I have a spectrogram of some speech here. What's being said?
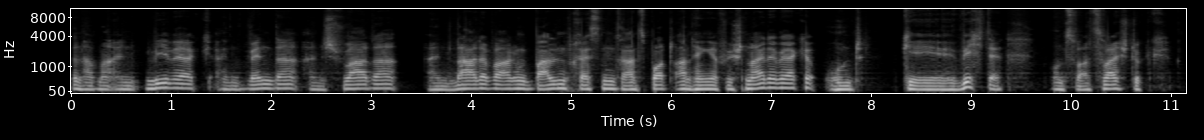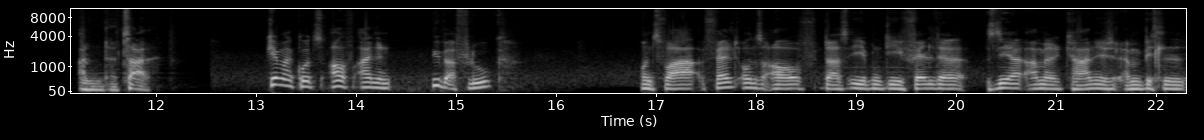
Dann haben wir ein Mähwerk, ein Wender, ein Schwader, ein Ladewagen, Ballenpressen, Transportanhänger für Schneiderwerke und Gewichte. Und zwar zwei Stück an der Zahl. Gehen wir kurz auf einen Überflug und zwar fällt uns auf, dass eben die Felder sehr amerikanisch, ein bisschen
